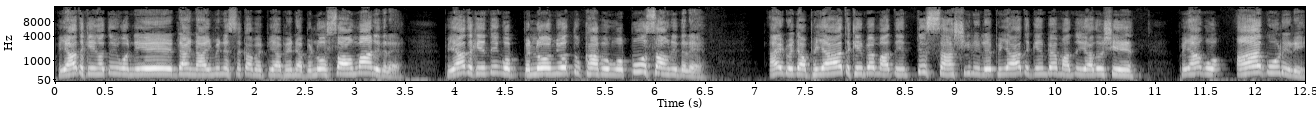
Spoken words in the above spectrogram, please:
ဖះသခင်ကသူ့ကိုနေတိုင်းနိုင်မိနစ်စက္ကန့်ပဲပြဖဲနေဘလို့ဆောင်မနေတယ်လဲဖះသခင်တင်းကိုဘလို့မျိုးဒုက္ခဘုံကိုပို့ဆောင်နေတယ်လဲအဲ့ဒီတော့ကြောင့်ဖះသခင်ဘက်မှာတင်တစ္ဆာရှိလေလေဖះသခင်ဘက်မှာတရားလို့ရှင်ဖះကိုအားကိုးလေလေ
